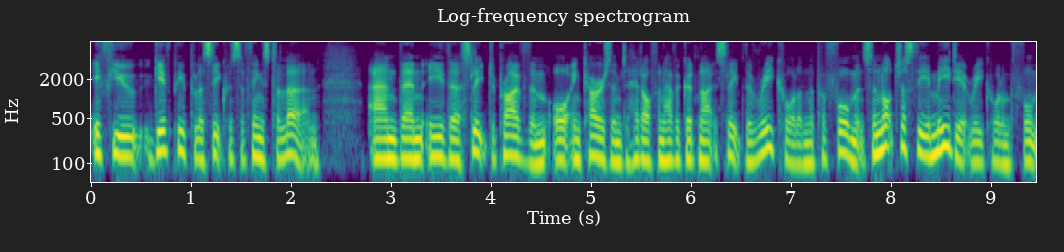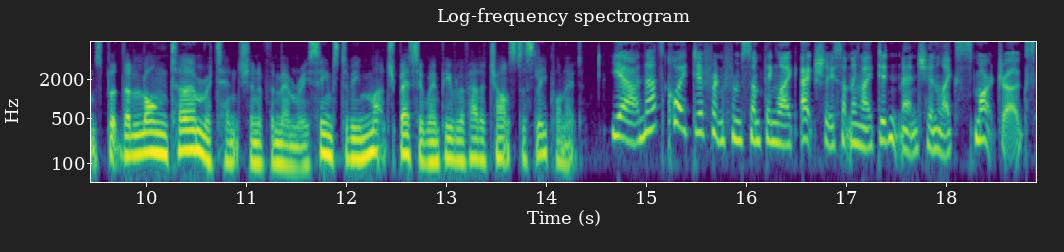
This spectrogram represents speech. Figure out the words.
if you give people a sequence of things to learn and then either sleep deprive them or encourage them to head off and have a good night's sleep, the recall and the performance, and not just the immediate recall and performance, but the long term retention of the memory seems to be much better when people have had a chance to sleep on it. Yeah, and that's quite different from something like actually something I didn't mention, like smart drugs,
